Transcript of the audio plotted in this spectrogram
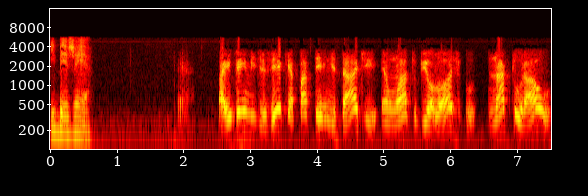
IBGE. Aí vem me dizer que a paternidade é um ato biológico natural.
